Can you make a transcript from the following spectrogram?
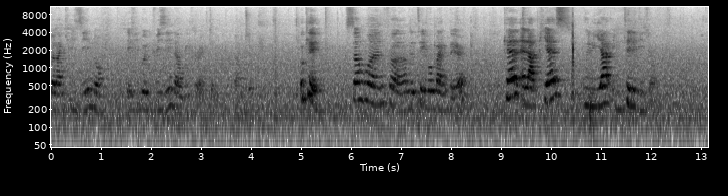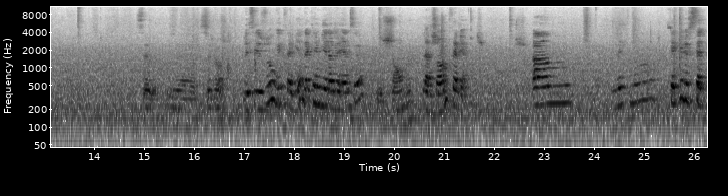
dans la cuisine. Donc, if you go to cuisine, Okay, someone from the table back there. Quelle est la pièce où il y a une télévision? C'est le séjour, Le séjour, oui, très bien. There can be another answer. les chambres, La chambre, très bien. Um, maintenant, quelqu'un de cette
